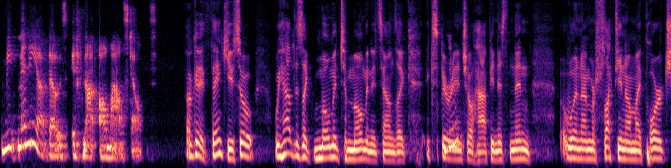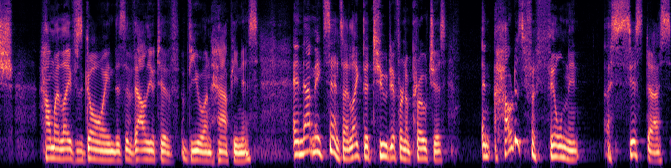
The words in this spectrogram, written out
meet many of those, if not all milestones. Okay, thank you. So we have this like moment to moment, it sounds like experiential mm-hmm. happiness. And then when I'm reflecting on my porch, how my life is going, this evaluative view on happiness. And that makes sense. I like the two different approaches. And how does fulfillment assist us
